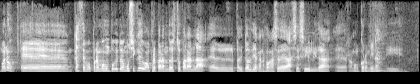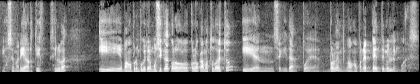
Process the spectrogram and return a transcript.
Bueno, eh, ¿qué hacemos? Ponemos un poquito de música y vamos preparando esto para la- el patito del día que nos van a hacer de accesibilidad eh, Ramón Coromina y, José María Ortiz Silva. Y vamos a poner un poquito de música, colo- colocamos todo esto y enseguida pues volvemos. Vamos a poner 20.000 lenguas.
